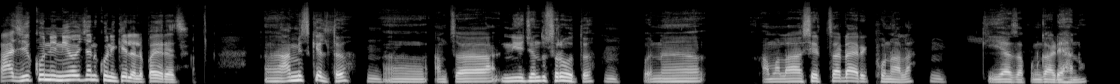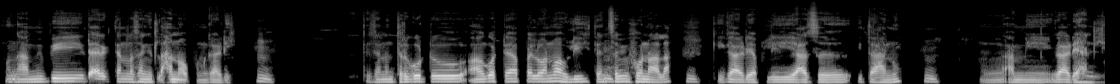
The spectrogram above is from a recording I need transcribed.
आज ही कुणी नियोजन कुणी केलेलं पायऱ्याच आम्हीच. अ, आमचा नियोजन दुसरं होतं. पण आम्हाला शेटचा डायरेक्ट फोन आला. की आज आपण गाडी हाणू मग. आम्ही बी डायरेक्ट त्यांना सांगितलं हाणू आपण गाडी. त्याच्यानंतर गोटू गोट्या पैलवान माहुली त्यांचा बी फोन आला. की गाडी आपली आज इथं आणू. मग आम्ही गाडी आणली.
